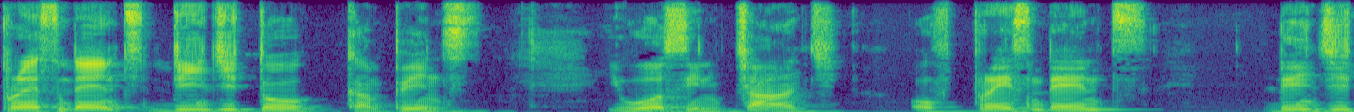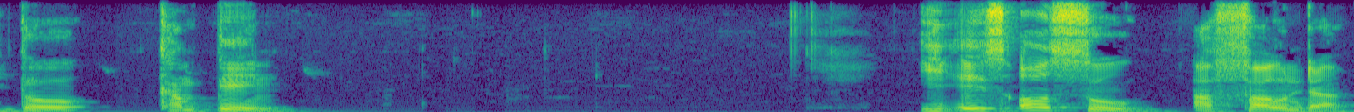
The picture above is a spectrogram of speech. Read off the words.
president's digital campaigns. He was in charge of president's digital campaign. He is also a founder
